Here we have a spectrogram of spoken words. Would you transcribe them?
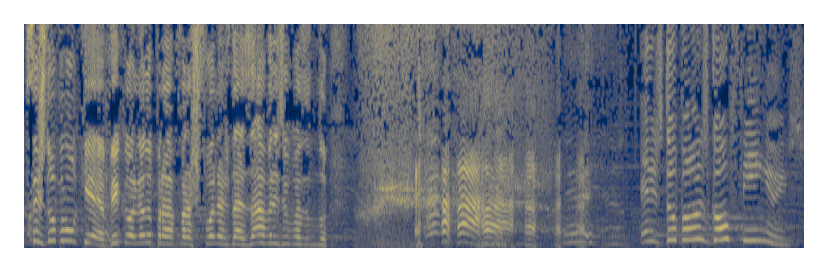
Vocês dublam o quê? Fica olhando pra, pras folhas das árvores e fazendo... Eles dublam os golfinhos.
